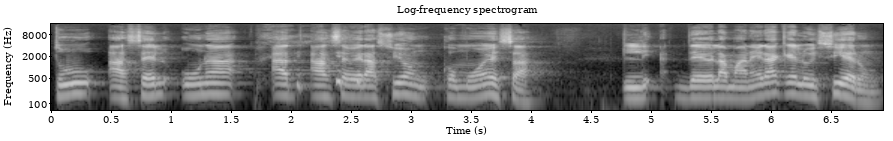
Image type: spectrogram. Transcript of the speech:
tú hacer una aseveración como esa de la manera que lo hicieron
